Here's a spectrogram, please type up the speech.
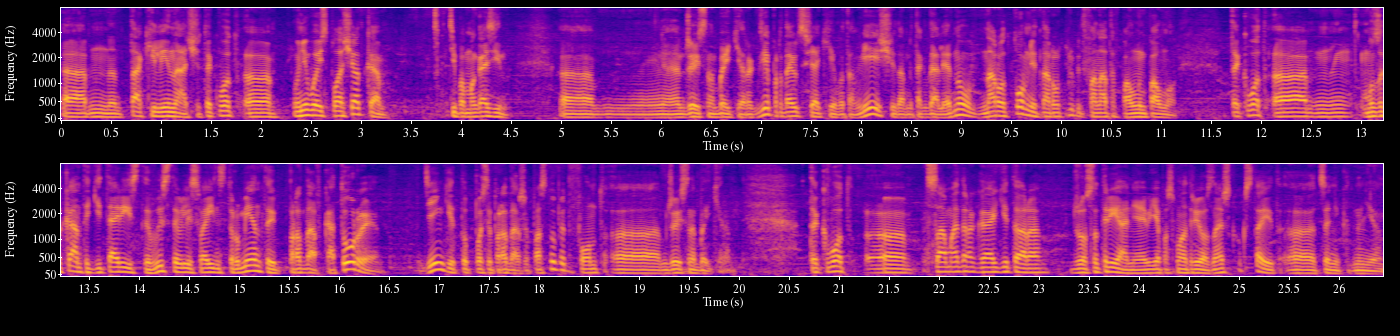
так или иначе. Так вот, у него есть площадка, типа магазин, Джейсона Бейкера, где продаются всякие вот там вещи там, и так далее. Ну, народ помнит, народ любит, фанатов полным-полно. Так вот, музыканты-гитаристы выставили свои инструменты, продав которые, деньги то после продажи поступят в фонд э, Джейсона Бейкера. Так вот, э, самая дорогая гитара Джоса Триани, я посмотрел, знаешь, сколько стоит э, ценник на нее?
